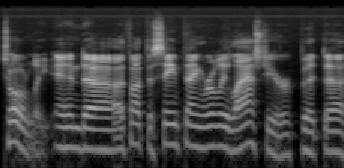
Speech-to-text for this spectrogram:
Totally. And uh, I thought the same thing really last year, but uh,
